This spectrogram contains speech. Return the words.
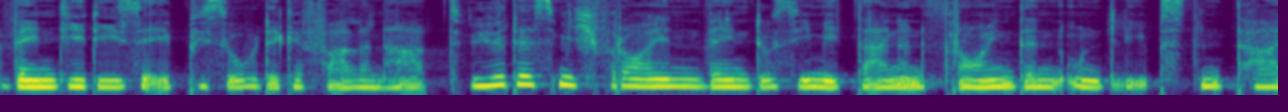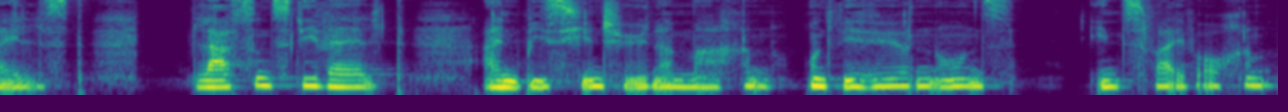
Wenn dir diese Episode gefallen hat, würde es mich freuen, wenn du sie mit deinen Freunden und Liebsten teilst. Lass uns die Welt ein bisschen schöner machen und wir hören uns in zwei Wochen.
